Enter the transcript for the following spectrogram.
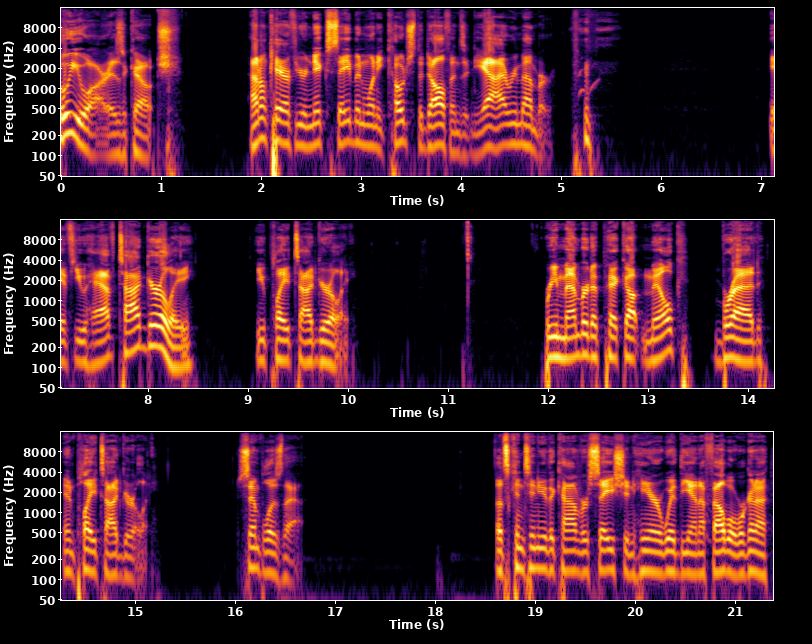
who you are as a coach. I don't care if you're Nick Saban when he coached the Dolphins, and yeah, I remember. if you have Todd Gurley, you play Todd Gurley. Remember to pick up milk, bread, and play Todd Gurley. Simple as that. Let's continue the conversation here with the NFL, but we're going to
